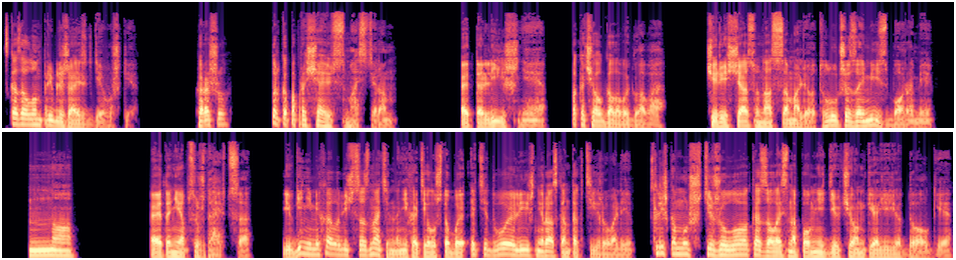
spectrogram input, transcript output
сказал он, приближаясь к девушке. «Хорошо, только попрощаюсь с мастером». «Это лишнее», покачал головой глава. Через час у нас самолет, лучше займись сборами. Но... Это не обсуждается. Евгений Михайлович сознательно не хотел, чтобы эти двое лишний раз контактировали. Слишком уж тяжело оказалось напомнить девчонке о ее долге.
